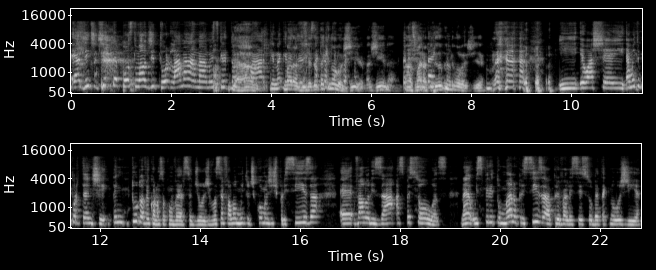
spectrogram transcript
É, a gente tinha que ter posto um auditor lá na, na- no escritório Não, do Mark. Não acredito. Maravilhas da tecnologia, imagina. As maravilhas da tecnologia. E eu achei. É muito importante, tem tudo a ver com a nossa conversa de hoje. Você falou muito de como a gente precisa é, valorizar as pessoas. Né? O espírito humano precisa prevalecer sobre a tecnologia.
